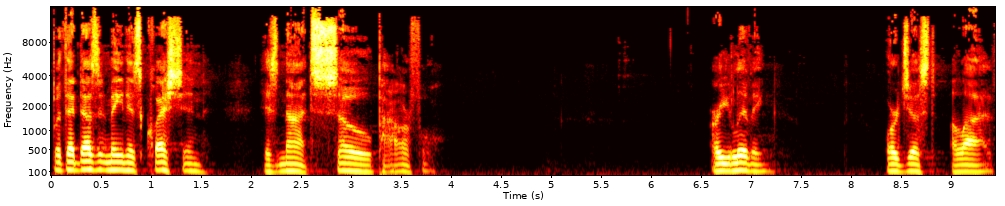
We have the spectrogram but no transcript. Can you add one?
But that doesn't mean his question is not so powerful. Are you living or just alive?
